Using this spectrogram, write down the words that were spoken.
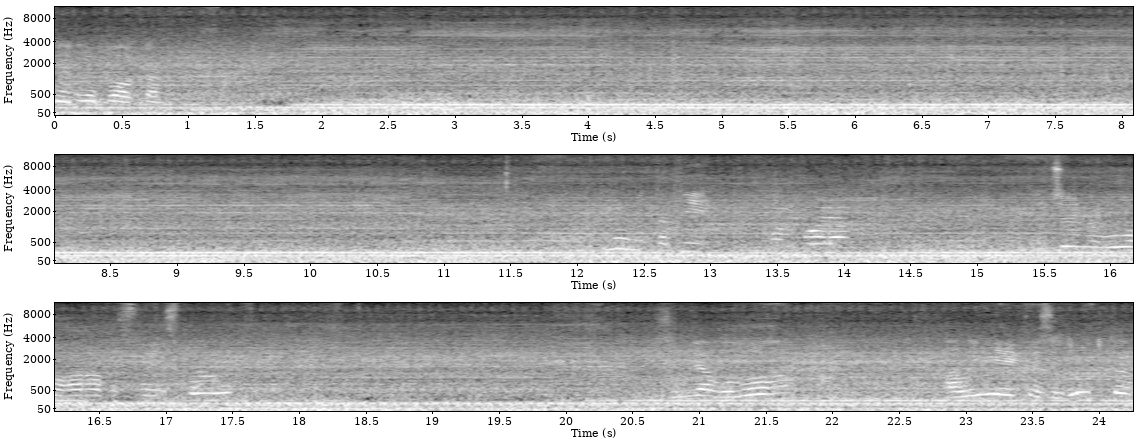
неглибока. Звичайно, волога робить свої справи. Земля волога, але є якась грудка.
